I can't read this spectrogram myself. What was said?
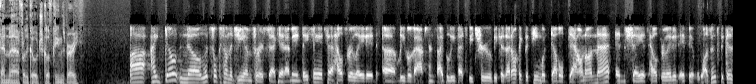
and uh, for the coach Cliff Kingsbury? Uh, I don't know. Let's focus on the GM for a second. I mean, they say it's a health related uh, leave of absence. I believe that to be true because I don't think the team would double down on that and say it's health related if it wasn't. Because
